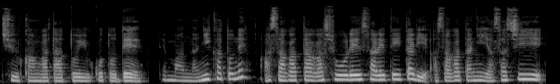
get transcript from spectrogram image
中間型ということでで、まあ、何かとね朝型が奨励されていたり朝型に優しい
